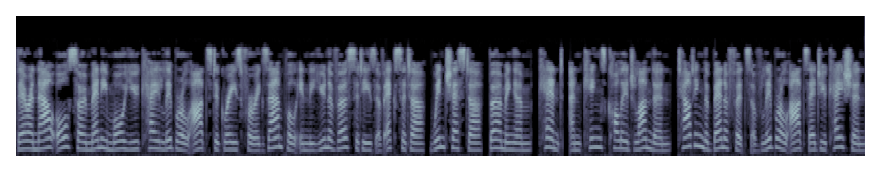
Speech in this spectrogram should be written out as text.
There are now also many more UK liberal arts degrees for example in the universities of Exeter, Winchester, Birmingham, Kent, and King's College London, touting the benefits of liberal arts education.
